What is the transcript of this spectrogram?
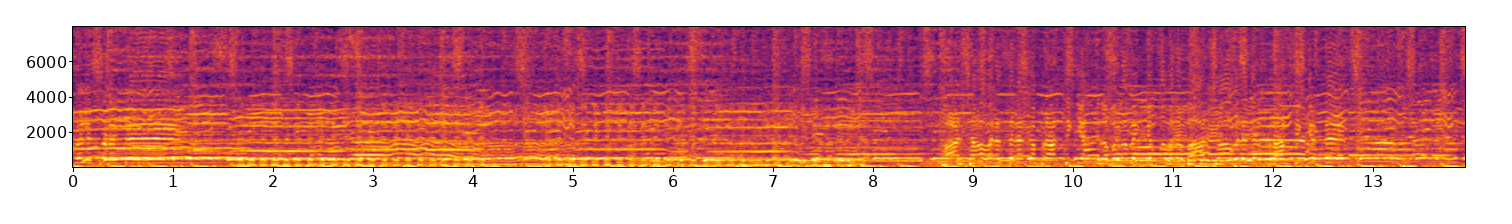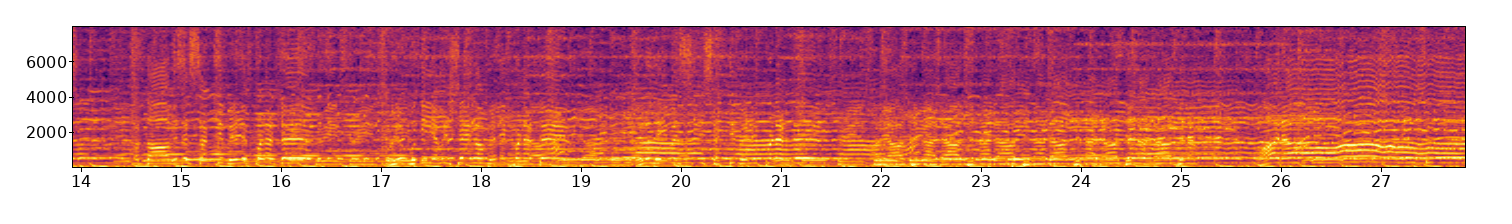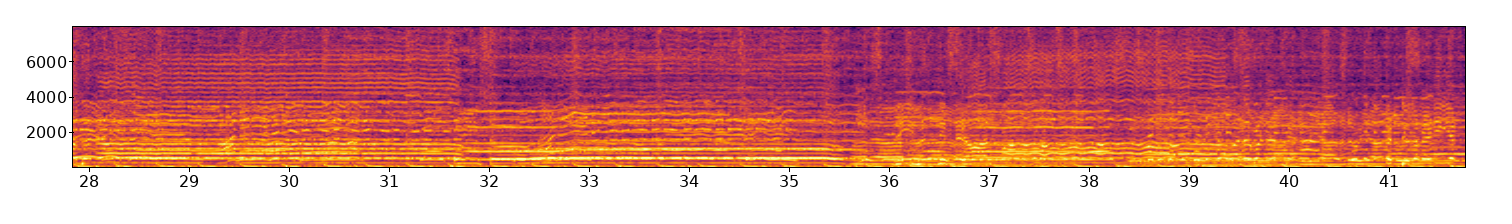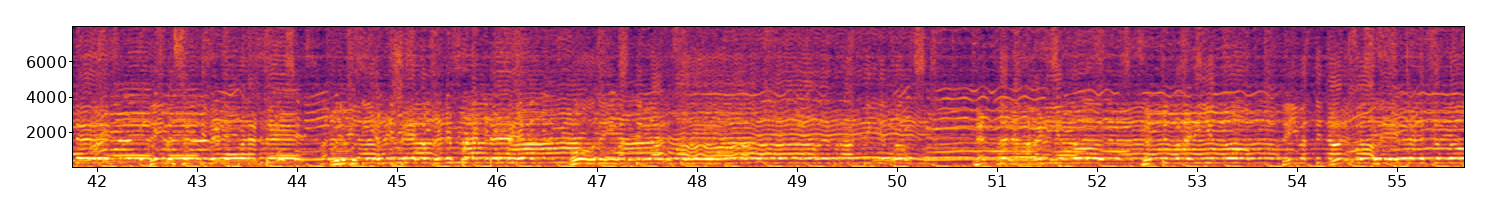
വെളിപ്പെടട്ടെ. ഭാഷാവരത്തിനൊക്കെ പ്രാർത്ഥിക്കാൻ കൃപ ലഭിക്കുന്നവരെ ഭാഷാവരത്തിന് പ്രാർത്ഥിക്കട്ടെ. കർത്താവിന്റെ ശക്തി വെളിപ്പെടട്ടെ. ഒരു പുതിയ അഭിഷേകം വെളിപ്പെടട്ടെ. ഒരു ദൈവശക്തി വെളിപ്പെടട്ടെ. ആരാധന ആരാധന ആരാധന ആരാധന ആരാധന. കെട്ടുകളടിയട്ടെ ദൈവശക്തി വെളിപ്പെടട്ടെ. ഒരു പുതിയ അഭിഷേകം വെളിപ്പെടട്ടെ. ഓ ദൈവത്തിന്റെ പ്രാർത്ഥിക്കുന്നു. ബന്ധനങ്ങൾ അഴിയുന്നു കെട്ടുകൾ അഴിയുന്നു ദൈവത്തിന്റെ ആത്മാവ് ഏറ്റെടുക്കുന്നു.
